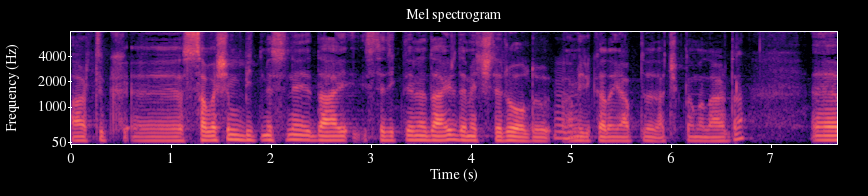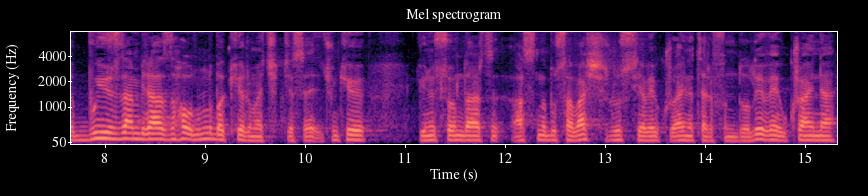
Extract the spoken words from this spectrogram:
artık e, savaşın bitmesine dair istediklerine dair demeçleri oldu Amerika'da yaptığı açıklamalarda. E, bu yüzden biraz daha olumlu bakıyorum açıkçası. Çünkü günün sonunda aslında bu savaş Rusya ve Ukrayna tarafında oluyor ve Ukrayna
